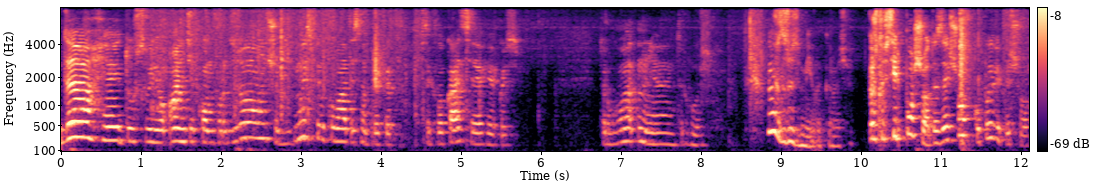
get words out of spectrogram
Да, я йду в свою анті-комфорт зону, щоб з людьми спілкуватись, наприклад, в цих локаціях якось торгувати. Ну, я не торгуюсь. Ну, зрозуміли, коротше. Просто в сільпо що, ти зайшов, купив і пішов.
